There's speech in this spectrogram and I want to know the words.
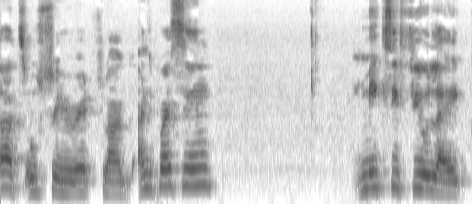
that's also a red flag. And the person makes it feel like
